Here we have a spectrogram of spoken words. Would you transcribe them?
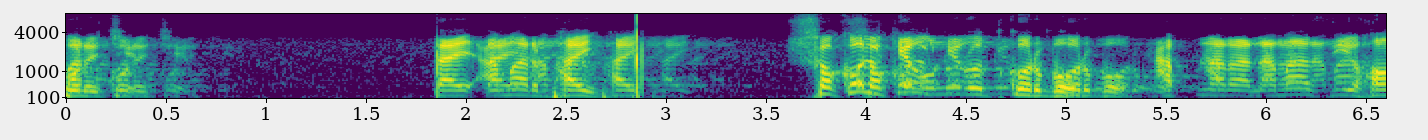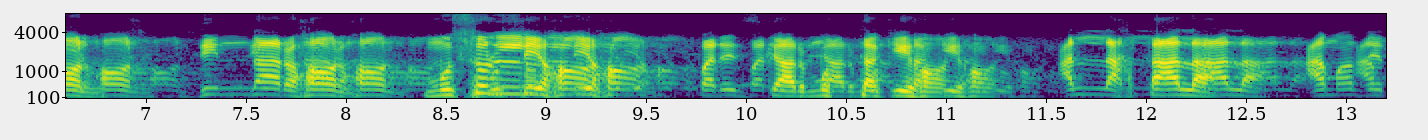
করেছে। তাই আমার ভাই সকলকে অনুরোধ করব আপনারা নামাজি হন দিনদার হন মুসল্লি হন পরিষ্কার মুত্তাকি হন। আল্লাহ তাআলা আমাদের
